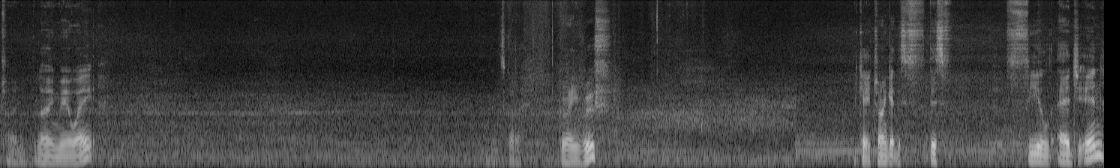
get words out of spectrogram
Try and blowing me away. It's got a grey roof. Okay, try and get this this field edge in.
